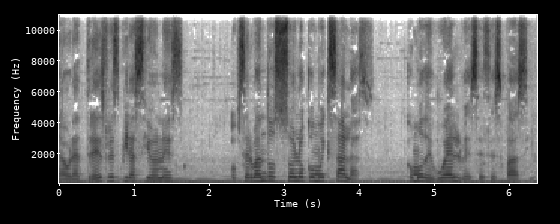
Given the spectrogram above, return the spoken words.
Y ahora tres respiraciones observando solo cómo exhalas cómo devuelves ese espacio.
